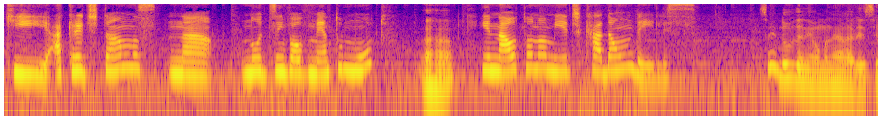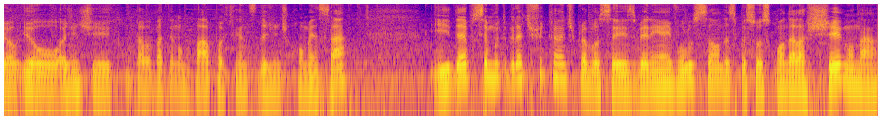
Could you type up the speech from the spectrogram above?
que acreditamos na, no desenvolvimento mútuo uhum. e na autonomia de cada um deles. Sem dúvida nenhuma, né, Larissa? Eu, eu, a gente estava batendo um papo aqui antes da gente começar. E deve ser muito gratificante para vocês verem a evolução das pessoas quando elas chegam na,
